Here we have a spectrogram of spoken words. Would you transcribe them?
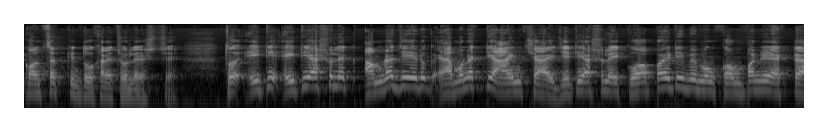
কনসেপ্ট কিন্তু ওখানে চলে এসছে। তো এইটি এইটি আসলে আমরা যে এরক- এমন একটি আইন চাই, যেটি আসলে কোঅপারেটিভ এবং কোম্পানির একটা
